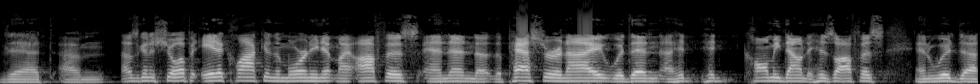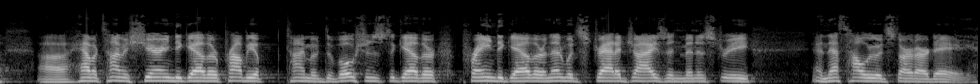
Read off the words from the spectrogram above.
that um, I was going to show up at eight o'clock in the morning at my office, and then the, the pastor and I would then uh, he'd, he'd, call me down to his office and would uh, uh, have a time of sharing together, probably a time of devotions together, praying together, and then would strategize in ministry, and that's how we would start our day.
